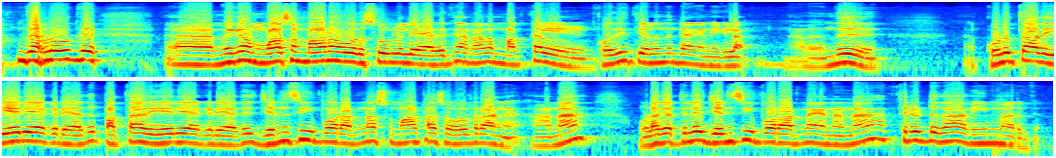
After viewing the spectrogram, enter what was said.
அந்த அளவுக்கு மிக மோசமான ஒரு சூழ்நிலையாக இருக்குது அதனால் மக்கள் கொதித்து எழுந்துட்டாங்க இன்றைக்கெலாம் அது வந்து கொளுத்தாத ஏரியா கிடையாது பத்தாத ஏரியா கிடையாது. ஜென்சி போராட்டம்னா சுமார்ட்டாக சொல்கிறாங்க ஆனால் உலகத்திலே ஜென்சி போராட்டம்னா என்னென்னா திருட்டு தான் அதிகமாக இருக்குது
